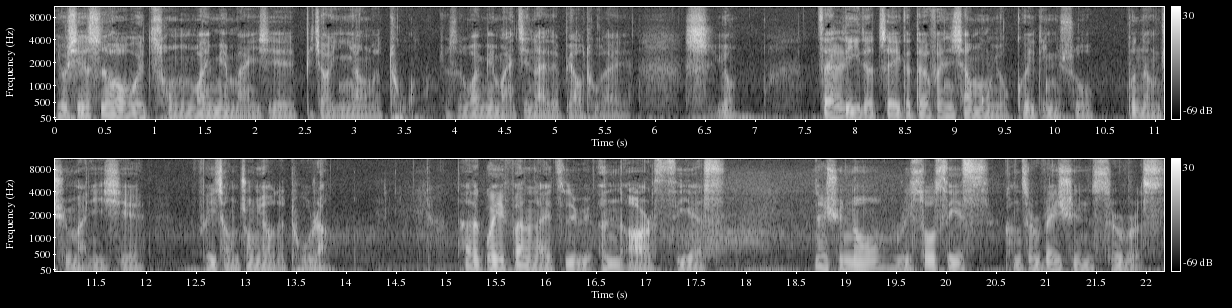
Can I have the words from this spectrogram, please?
有些时候会从外面买一些比较营养的土，就是外面买进来的表土来使用。在立的这个得分项目有规定说，不能去买一些。非常重要的土壤，它的规范来自于 NRCS（National Resources Conservation Service）。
